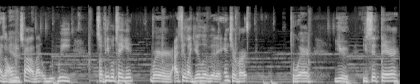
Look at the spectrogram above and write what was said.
As an Yeah. only child, like we, so people take it where I feel like you're a little bit of introvert, to where you you sit there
